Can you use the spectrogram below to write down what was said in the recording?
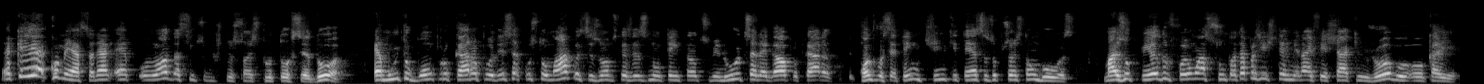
É que aí começa, né? É, o lado das cinco substituições para o torcedor é muito bom para o cara poder se acostumar com esses nomes que às vezes não tem tantos minutos. É legal para o cara, quando você tem um time que tem essas opções tão boas. Mas o Pedro foi um assunto, até para a gente terminar e fechar aqui o jogo, ô Caí,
